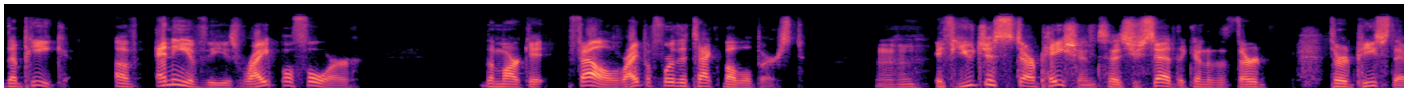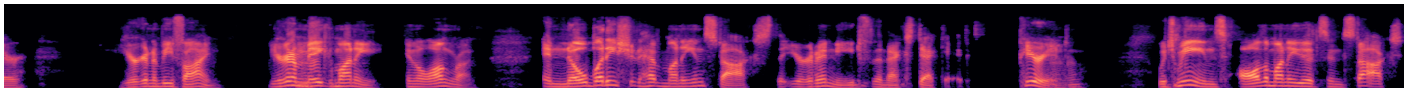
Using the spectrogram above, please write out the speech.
the peak of any of these right before the market fell right before the tech bubble burst. Mm-hmm. If you just are patient, as you said, the kind of the third third piece there, you're going to be fine. You're going to mm-hmm. make money in the long run. And nobody should have money in stocks that you're going to need for the next decade, period. Mm-hmm. Which means all the money that's in stocks,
